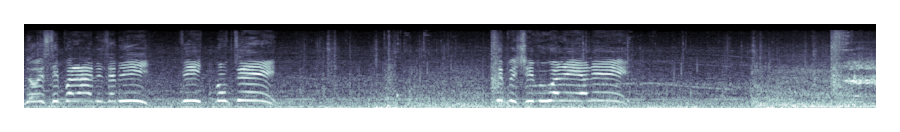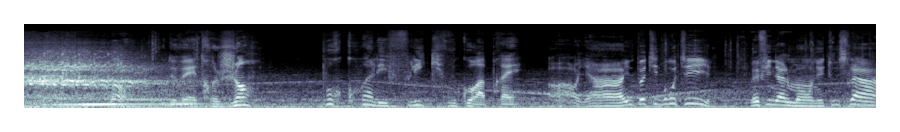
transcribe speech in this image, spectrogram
Ne restez pas là, mes amis! Vite, montez! Dépêchez-vous, allez, allez devez être Jean. Pourquoi les flics vous courent après? Oh, rien, une petite broutille. Mais finalement, on est tous là.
